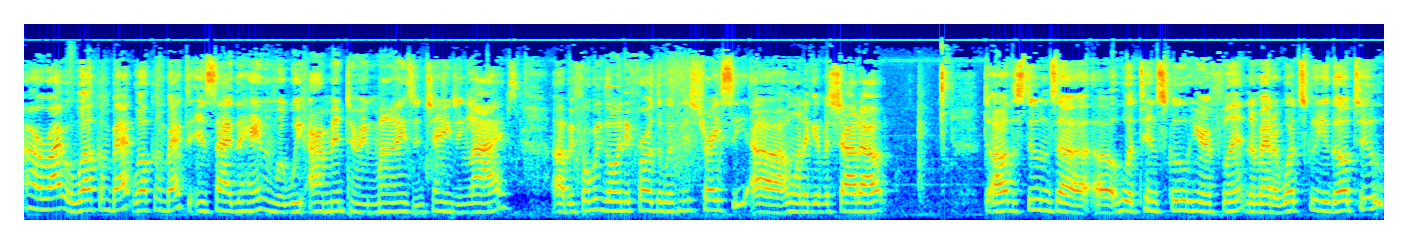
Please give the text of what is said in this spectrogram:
All right, well, welcome back. Welcome back to Inside the Haven, where we are mentoring minds and changing lives. Uh, before we go any further with Miss Tracy, uh, I want to give a shout out to all the students uh, uh, who attend school here in Flint, no matter what school you go to,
